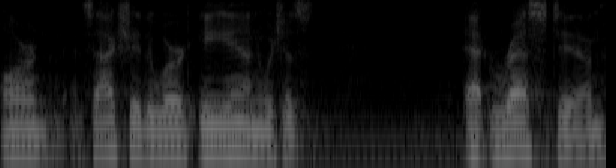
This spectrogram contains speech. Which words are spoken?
or it's actually the word en, which is at rest in,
